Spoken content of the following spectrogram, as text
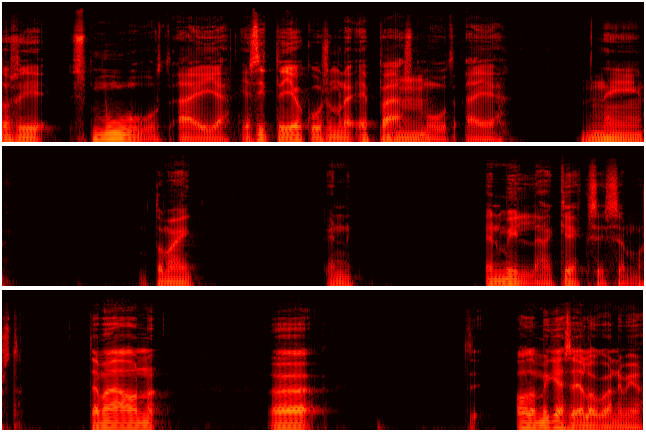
tosi smooth äijä ja sitten joku semmoinen epäsmooth mm. äijä. Niin. Mutta mä en, en, en millään keksi semmoista. Tämä on... Öö, t- oota, mikä se elokuvan nimi on?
